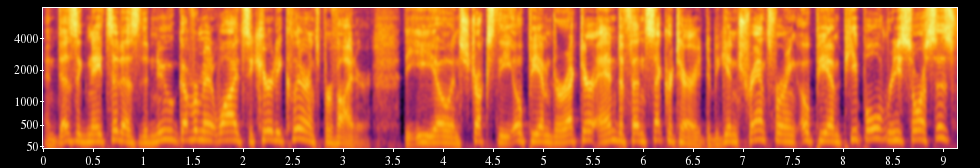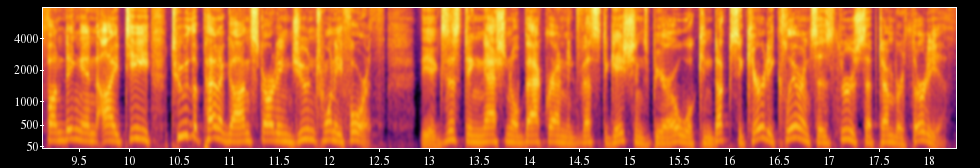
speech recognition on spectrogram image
and designates it as the new government wide security clearance provider. The EO instructs the OPM Director and Defense Secretary to begin transferring OPM people, resources, funding, and IT to the Pentagon starting June 24th. The existing National Background Investigations Bureau will conduct security clearances through September 30th.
